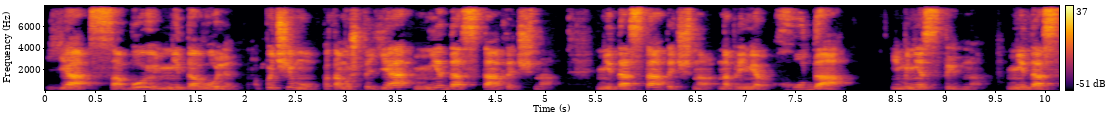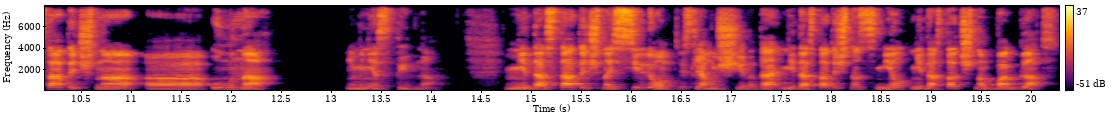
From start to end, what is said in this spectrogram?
Я с собою недоволен. Почему? Потому что я недостаточно. Недостаточно, например, худа, и мне стыдно. Недостаточно э, умна, и мне стыдно. Недостаточно силен, если я мужчина, да? Недостаточно смел, недостаточно богат.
